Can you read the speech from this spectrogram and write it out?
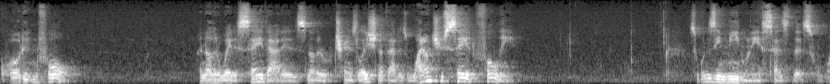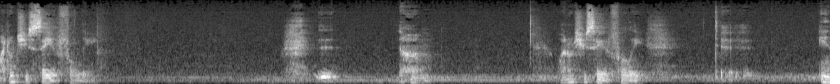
quote it in full. Another way to say that is, another translation of that is, why don't you say it fully? So, what does he mean when he says this? Why don't you say it fully? Um, why don't you say it fully? In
